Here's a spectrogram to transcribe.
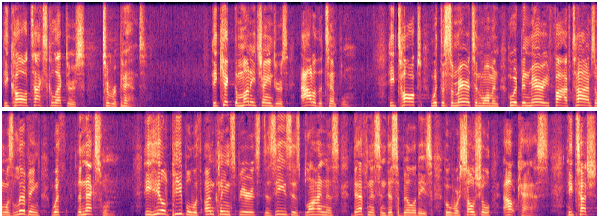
He called tax collectors to repent. He kicked the money changers out of the temple. He talked with the Samaritan woman who had been married five times and was living with the next one. He healed people with unclean spirits, diseases, blindness, deafness, and disabilities who were social outcasts. He touched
